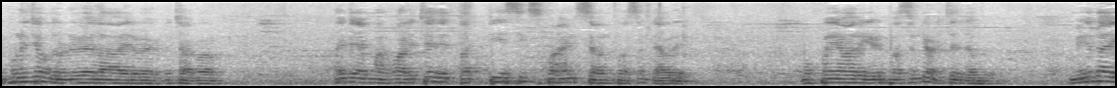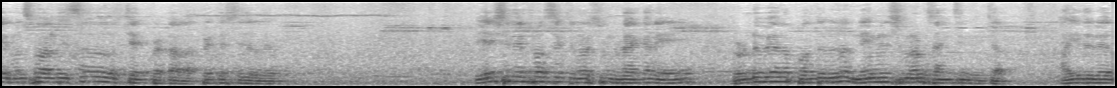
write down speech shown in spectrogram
ఇప్పటి నుంచే ఉంది. రెండు వేల ఇరవై ఒకటి నుంచి అక్కడ వరకు అయితే మాకు వాళ్ళు ఇచ్చేది thirty six point seven percent average ముప్పై ఆరు ఏడు పర్సెంట్ వాళ్ళు ఇచ్చేది డబ్బులు మిగతా ఈ మున్సిపాలిటీస్ చేతి పెట్టాలా? పెట్టే స్టేజ్ లేవు ఏషియన్ ఇన్ఫ్రాస్ట్రక్చర్ ఇన్వెస్ట్మెంట్ బ్యాంక్ అని రెండు వేల పంతొమ్మిదిలో నియమించుకున్నప్పుడు శాంక్షన్ ఇచ్చారు. ఐదు వేల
